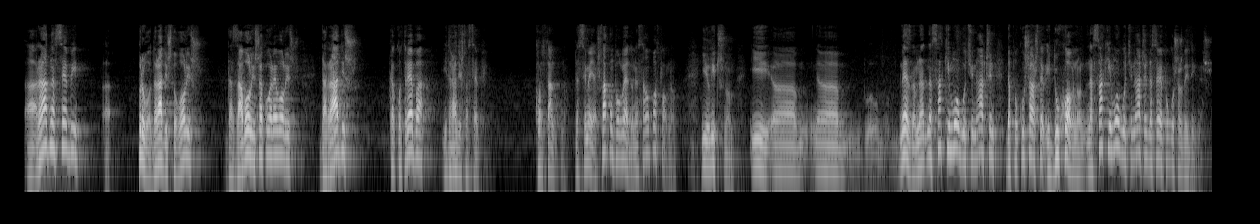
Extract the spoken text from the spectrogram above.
a, rad na sebi, a, prvo, da radiš što voliš, da zavoliš ako ne voliš, da radiš kako treba i da radiš na sebi. Konstantno. Da se menjaš svakom pogledu, ne samo poslovnom, i ličnom, i uh, uh, ne znam, na, na svaki mogući način da pokušaš te, i duhovno, na svaki mogući način da sebe pokušaš da izdigneš.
